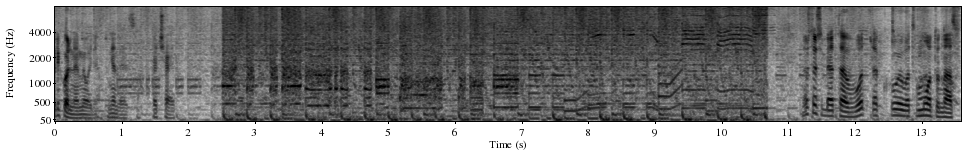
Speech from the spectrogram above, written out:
Прикольная мелодия, мне нравится, качает. Что ж, ребята, вот такой вот мод у нас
